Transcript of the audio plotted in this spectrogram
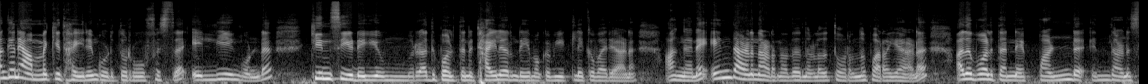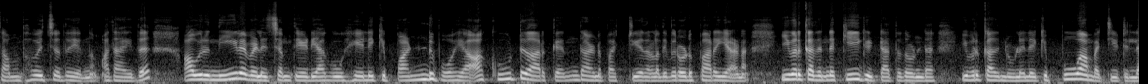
അങ്ങനെ അമ്മയ്ക്ക് ധൈര്യം കൊടുത്ത് റൂഫസ് എല്ലിയും കൊണ്ട് കിൻസിയുടെയും അതുപോലെ തന്നെ ടൈലറിന്റെയും ഒക്കെ വീട്ടിലേക്ക് വരികയാണ്. അങ്ങനെ എന്താണ് നടന്നത് എന്നുള്ളത് തുറന്ന് പറയാണ്. അതുപോലെ തന്നെ പണ്ട് എന്താണ് സംഭവിച്ചത് എന്നും അതായത് ആ ഒരു നീല വെളിച്ചം തേടി ആ ഗുഹയിലേക്ക് പണ്ട് പോയ ആ കൂട്ടുകാർക്ക് എന്താണ് പറ്റിയെന്നുള്ളത് ഇവരോട് പറയാണ്. ഇവർക്കതിന്റെ കീ കിട്ടാത്തതുകൊണ്ട് ഇവർക്ക് അതിന്റെ ഉള്ളിലേക്ക് പോകാൻ പറ്റിയിട്ടില്ല.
